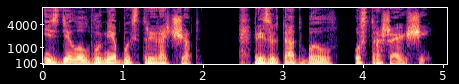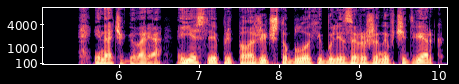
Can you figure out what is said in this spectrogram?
и сделал в уме быстрый расчет. Результат был устрашающий. Иначе говоря, если предположить, что блохи были заражены в четверг,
